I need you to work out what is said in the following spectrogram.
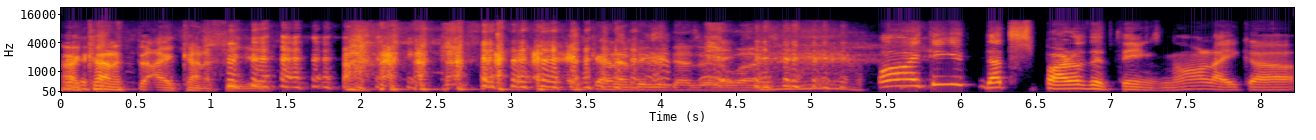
i kind of i kind of figured i kind of figured that's what it was well, I think it, that's part of the things, no? Like, uh,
